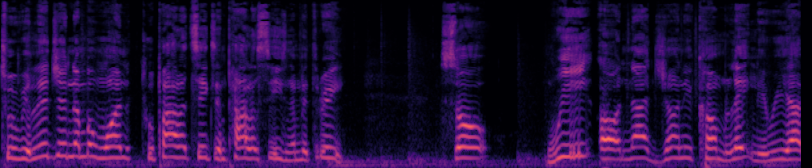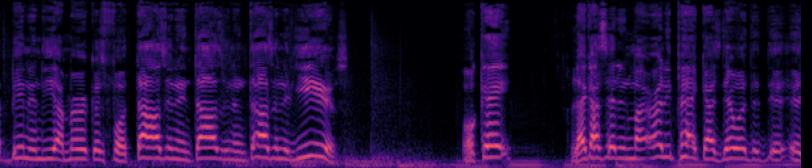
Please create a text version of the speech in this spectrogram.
To religion, number one, to politics and policies, number three. So we are not Johnny come lately. We have been in the Americas for thousands and thousands and thousands of years. Okay? Like I said in my early podcast, there was, a, uh,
